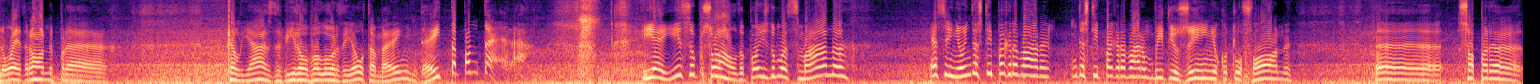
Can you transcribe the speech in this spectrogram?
não é drone para... Que aliás, devido ao valor dele também, deita pantera! E é isso pessoal, depois de uma semana... É assim, eu ainda estive para gravar ainda estive para gravar um videozinho com o telefone uh, só para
